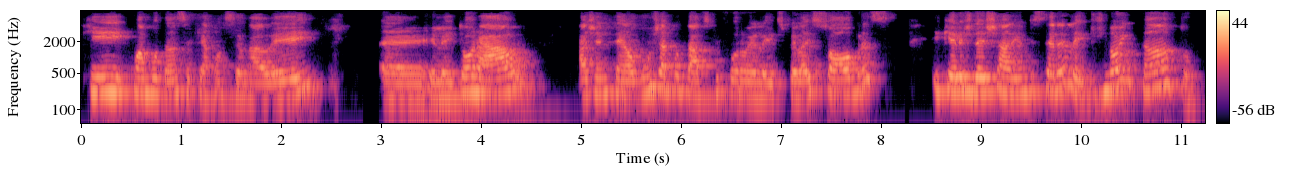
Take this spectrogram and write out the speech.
Que com a mudança que aconteceu na lei é, eleitoral, a gente tem alguns deputados que foram eleitos pelas sobras e que eles deixariam de ser eleitos. No entanto,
